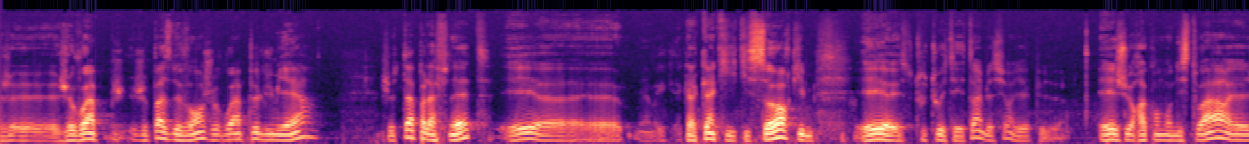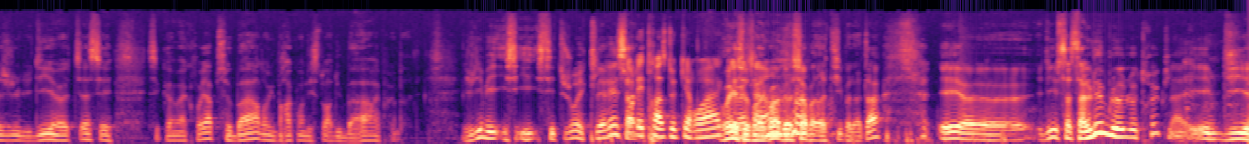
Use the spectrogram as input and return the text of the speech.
je passe devant, je vois un peu de lumière, je tape à la fenêtre et euh, quelqu'un qui, sort, qui, et euh, tout, tout, était éteint, bien sûr, il y avait plus de... Et je raconte mon histoire, et je lui dis, euh, tiens, c'est, quand même incroyable ce bar, donc il me raconte l'histoire du bar. Et, je lui dis, mais c'est toujours éclairé. Sur les traces de Kerouac. Oui, c'est ça, bien sûr, patati, patata. Et il dit, ça s'allume le, truc, là? Et il me dit,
